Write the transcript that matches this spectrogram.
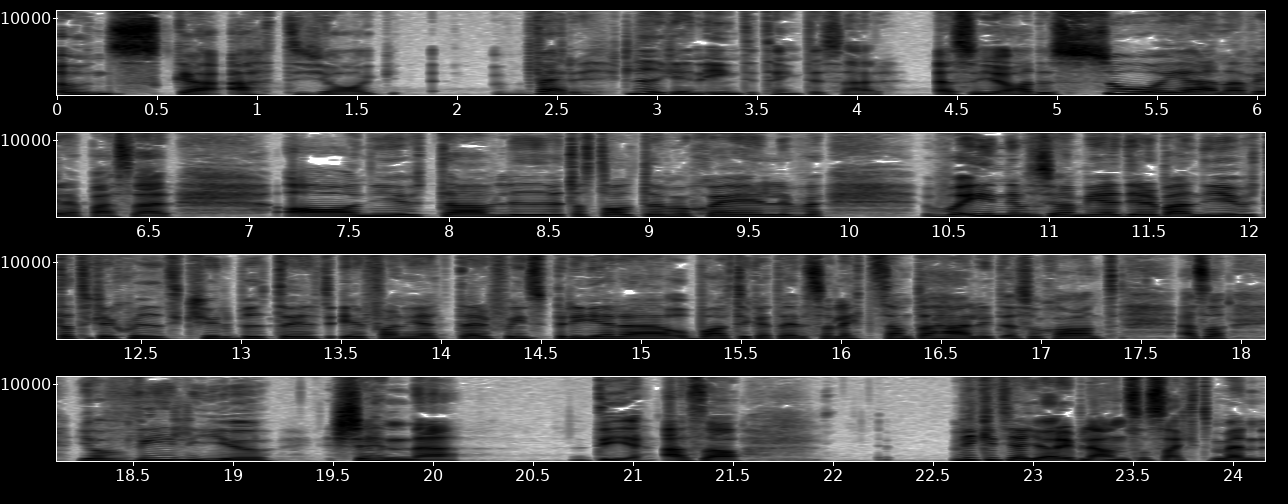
önska att jag verkligen inte tänkte så här. Alltså jag hade så gärna velat bara så här, ah, njuta av livet, vara stolt över mig själv, vara inne på sociala medier, bara njuta, tycka det är skitkul, byta erfarenheter, få inspirera och bara tycka att det är så lättsamt och härligt och så skönt. Alltså jag vill ju känna det. Alltså, vilket jag gör ibland som sagt, men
